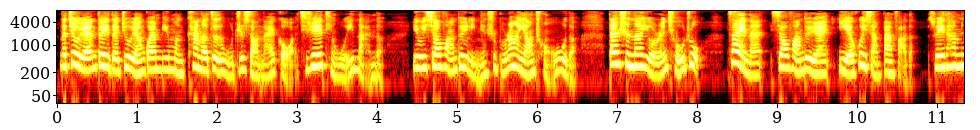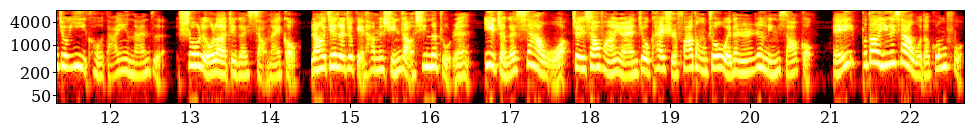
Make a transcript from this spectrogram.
那救援队的救援官兵们看到这五只小奶狗啊，其实也挺为难的，因为消防队里面是不让养宠物的，但是呢，有人求助。再难，消防队员也会想办法的，所以他们就一口答应男子收留了这个小奶狗，然后接着就给他们寻找新的主人。一整个下午，这个消防员就开始发动周围的人认领小狗。哎，不到一个下午的功夫，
